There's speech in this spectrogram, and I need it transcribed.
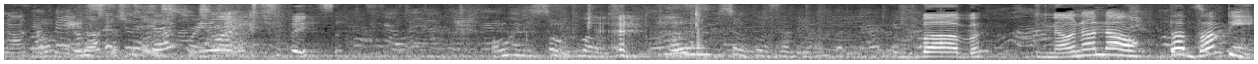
Not the face. Touch his back for you. like his face. Oh, he was so close. Oh, he was so close. Bub. No, no, no. Bub, Bumpy.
